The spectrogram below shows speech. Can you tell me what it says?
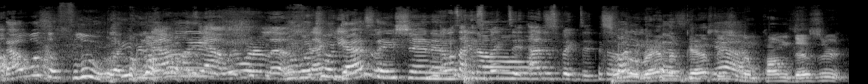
That was a fluke. Like, we That was, yeah, we were li- we went to a gas you- station It and, was you know, unexpected. Unexpected. it's so- funny. a random because- gas station yeah. in Palm Desert.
